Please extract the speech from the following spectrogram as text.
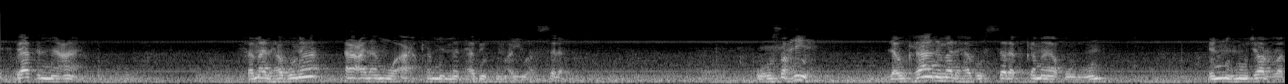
إثبات المعاني. فمذهبنا أعلم وأحكم من مذهبكم أيها السلف. وهو صحيح. لو كان مذهب السلف كما يقولون إنه مجرد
